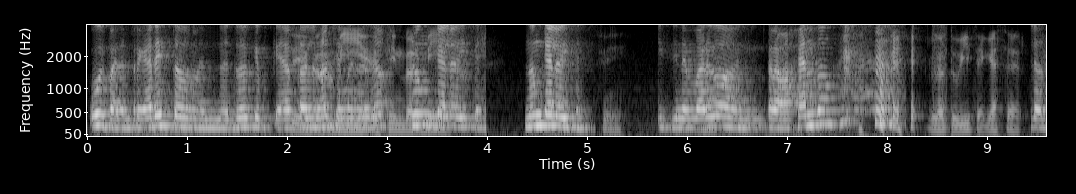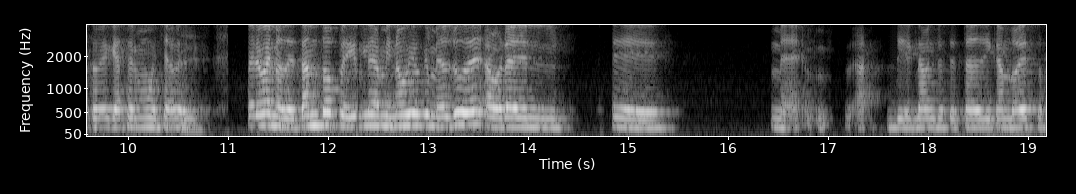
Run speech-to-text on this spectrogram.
uy, para entregar esto me, me tuve que quedar toda la noche. Bueno, yo sin nunca lo hice, nunca lo hice. sí, Y sin embargo, trabajando, lo tuviste que hacer. lo tuve que hacer muchas Sí. veces. Pero bueno, de tanto pedirle a mi novio que me ayude, ahora él eh, me, ah, directamente se está dedicando a eso.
